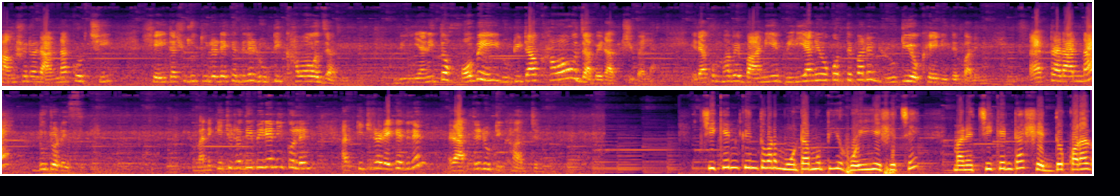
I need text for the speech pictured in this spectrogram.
মাংসটা রান্না করছি, সেইটা শুধু তুলে রেখে দিলে রুটি খাওয়াও যাবে। বিরিয়ানি তো হবেই, রুটিটাও খাওয়াও যাবে রাত্রিবেলা। এরকম ভাবে বানিয়ে বিরিয়ানিও করতে পারেন, রুটিও খেয়ে নিতে পারেন। একটা রান্নায় দুটো রেসিপি মানে কিছুটা দিয়ে বিরিয়ানি করলেন, আর কিছুটা রেখে দিলেন রাত্রে রুটি খাওয়ার জন্য। চিকেন কিন্তু আমার মোটামুটি হয়েই এসেছে। মানে চিকেনটা সেদ্ধ করার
